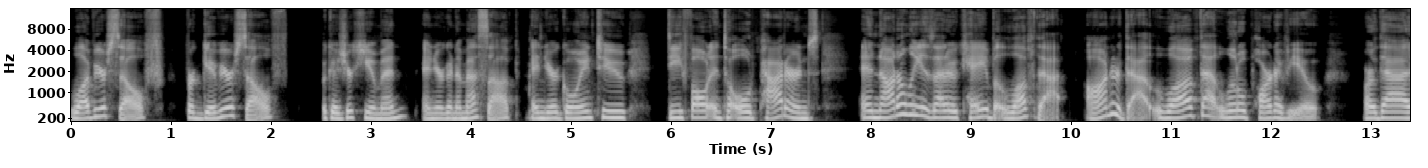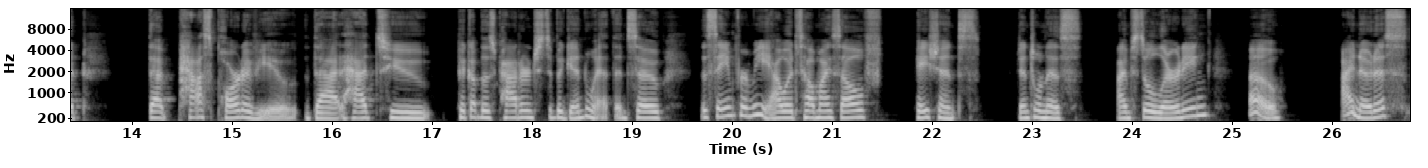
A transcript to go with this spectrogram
Love yourself. Forgive yourself because you're human and you're going to mess up and you're going to default into old patterns. And not only is that okay, but love that. Honor that. Love that little part of you or that that past part of you that had to pick up those patterns to begin with. And so the same for me. I would tell myself patience, gentleness. I'm still learning. Oh, I notice.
